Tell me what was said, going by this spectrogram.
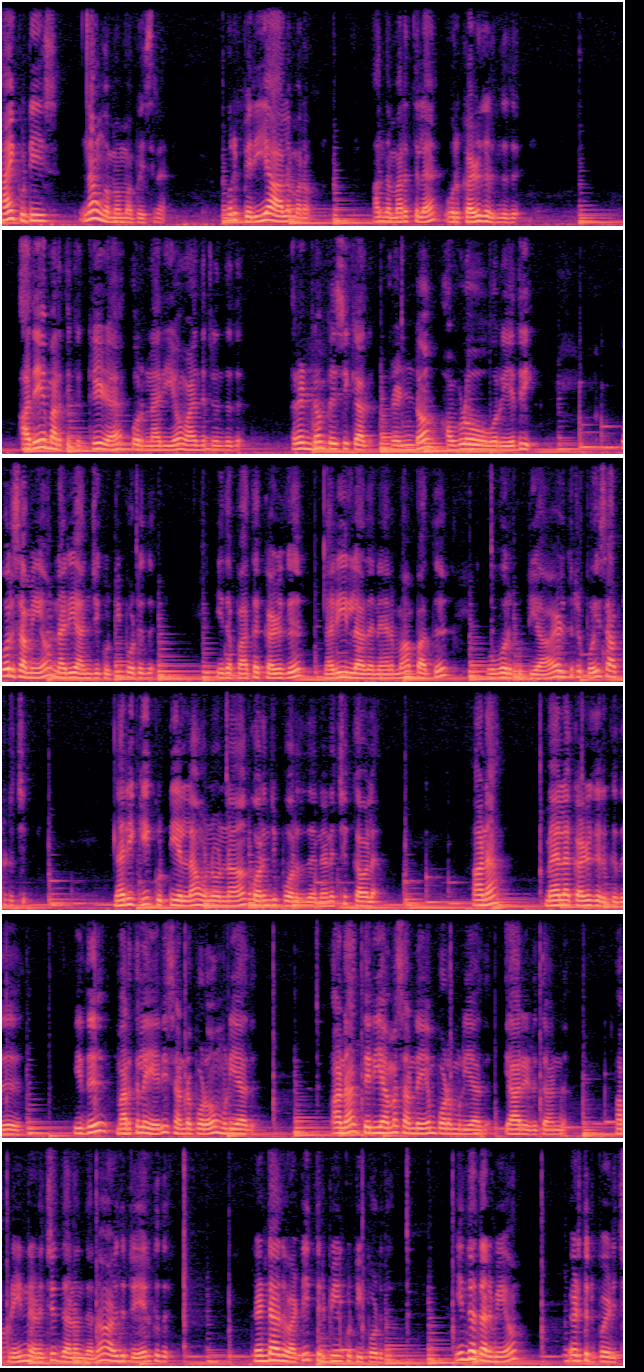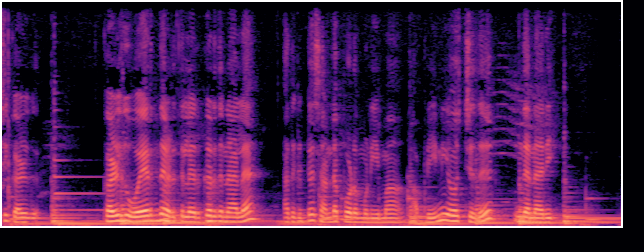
Hi குட்டீஸ். நான் உங்கள் மாமா பேசுகிறேன் ஒரு பெரிய ஆலமரம். அந்த மரத்தில் ஒரு கழுகு இருந்தது. அதே மரத்துக்கு கீழே ஒரு நரியும் வாழ்ந்துட்டு இருந்தது. ரெண்டும் பேசிக்காது. ரெண்டும் அவ்வளோ ஒரு எதிரி. ஒரு சமயம் நரி அஞ்சு குட்டி போட்டுது. இதை பார்த்த கழுகு நரி இல்லாத நேரமாக பார்த்து ஒவ்வொரு குட்டியாக எடுத்துகிட்டு போய் சாப்பிட்டுடுச்சு. நரிக்கு குட்டியெல்லாம் ஒன்று ஒன்றா குறைஞ்சி போகிறத நினச்சி கவலை. ஆனால் மேலே கழுகு இருக்குது. இது மரத்தில் ஏறி சண்டை போடவும் முடியாது. ஆனால் தெரியாமல் சண்டையும் போட முடியாது. யார் எடுத்தான்னு. அப்படின்னு நினச்சி தினம் தினம் அழுதுகிட்டே இருக்குது. ரெண்டாவது வாட்டி திருப்பியும் குட்டி போடுது. இந்த தடவையும் எடுத்துகிட்டு போயிடுச்சு கழுகு. கழுகு உயர்ந்த இடத்துல இருக்கிறதுனால அதுக்கிட்ட சண்டை போட முடியுமா? அப்படின்னு யோசிச்சது இந்த நரி.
